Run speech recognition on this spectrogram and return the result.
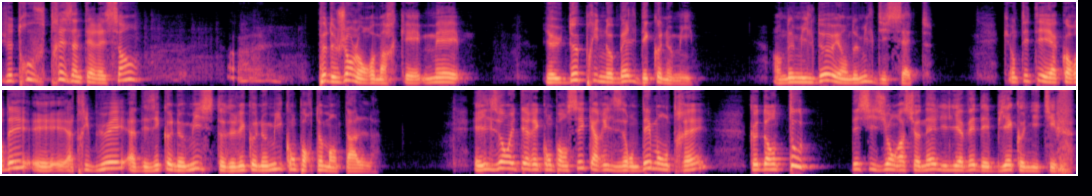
je trouve très intéressant, peu de gens l'ont remarqué, mais il y a eu deux prix Nobel d'économie en 2002 et en 2017, qui ont été accordés et attribués à des économistes de l'économie comportementale. Et ils ont été récompensés car ils ont démontré que dans toute décision rationnelle, il y avait des biais cognitifs.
